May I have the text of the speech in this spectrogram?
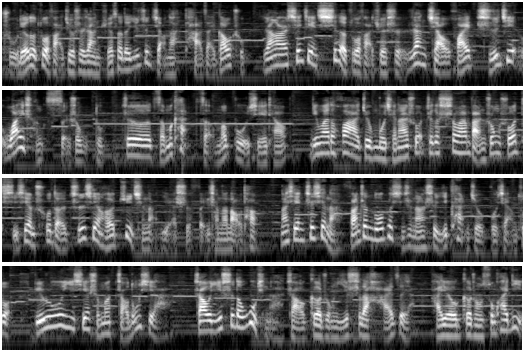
主流的做法就是让角色的一只脚呢踏在高处，然而《仙剑七》的做法却是让脚踝直接歪成四十五度，这怎么看怎么不协调。另外的话，就目前来说，这个试玩版中所体现出的支线和剧情呢也是非常的老套。那些支线呢，反正萝卜喜之郎是一看就不想做，比如一些什么找东西啊。找遗失的物品啊，找各种遗失的孩子呀，还有各种送快递。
